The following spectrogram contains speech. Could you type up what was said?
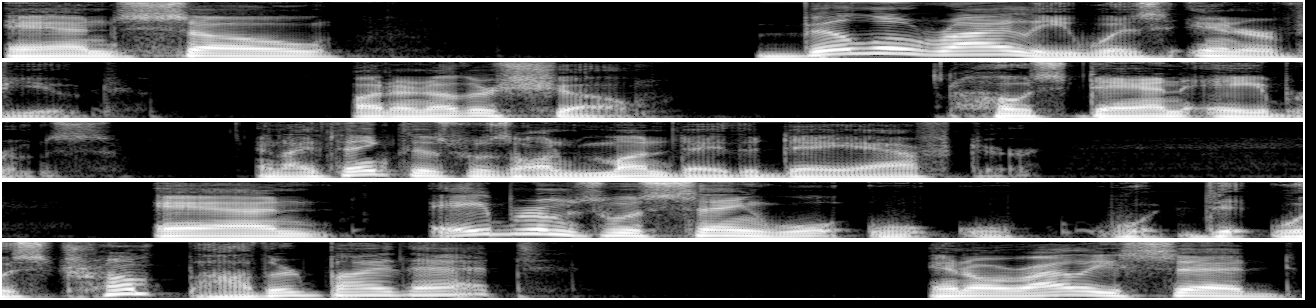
And so Bill O'Reilly was interviewed on another show, host Dan Abrams. And I think this was on Monday, the day after. And Abrams was saying, was Trump bothered by that? And O'Reilly said,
